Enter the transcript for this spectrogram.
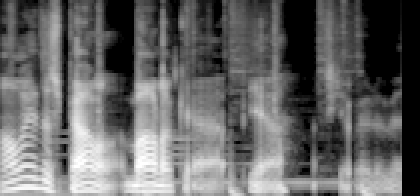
I'll leave this bottle bottle cap. Yeah, let's get rid of it.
